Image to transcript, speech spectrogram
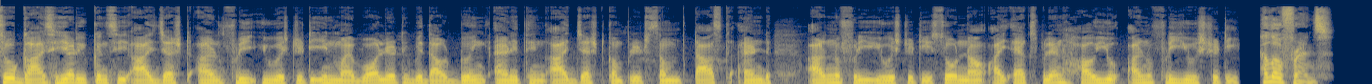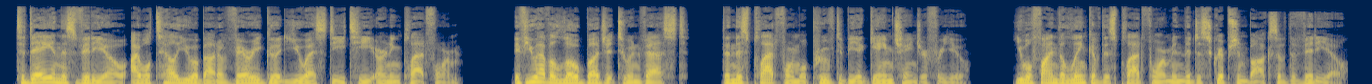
so guys here you can see i just earn free usdt in my wallet without doing anything. I just complete some task and earn free usdt so now i explain how you earn free usdt hello friends. Today in this video i will tell you about a very good usdt earning platform. If you have a low budget to invest then this platform will prove to be a game changer for you. You will find the link of this platform in the description box of the video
